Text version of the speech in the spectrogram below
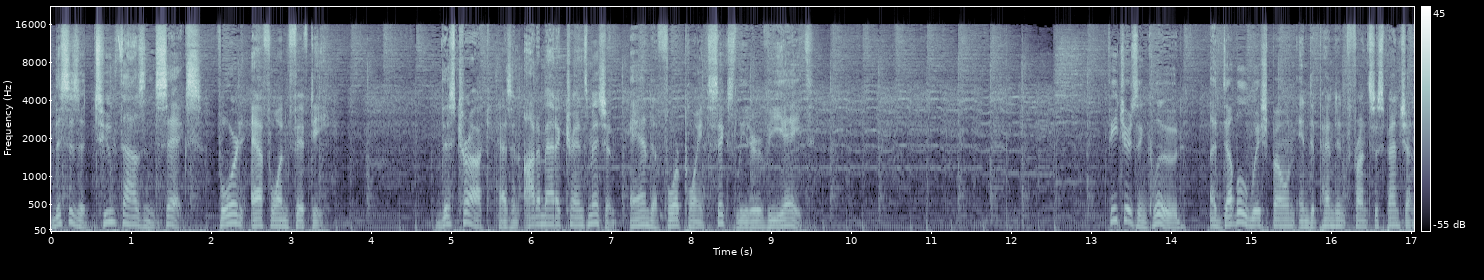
This is a 2006 Ford F-150. This truck has an automatic transmission and a 4.6-liter V8. Features include a double wishbone independent front suspension,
